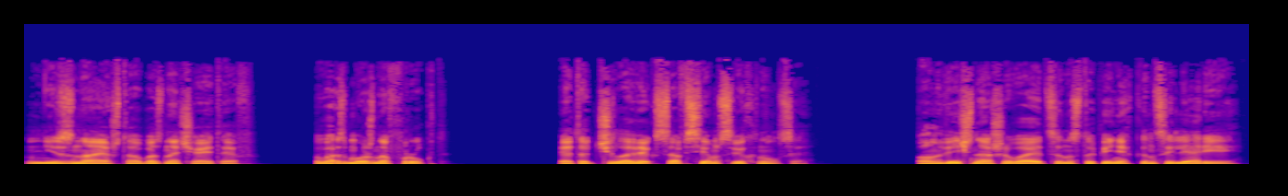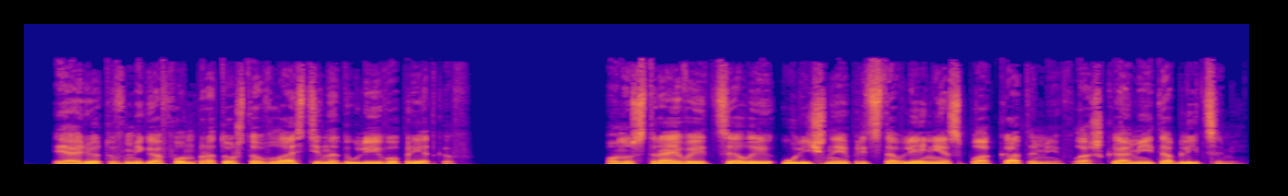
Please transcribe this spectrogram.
Не знаю, что обозначает Ф. Возможно, фрукт. Этот человек совсем свихнулся. Он вечно ошивается на ступенях канцелярии и орет в мегафон про то, что власти надули его предков. Он устраивает целые уличные представления с плакатами, флажками и таблицами.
